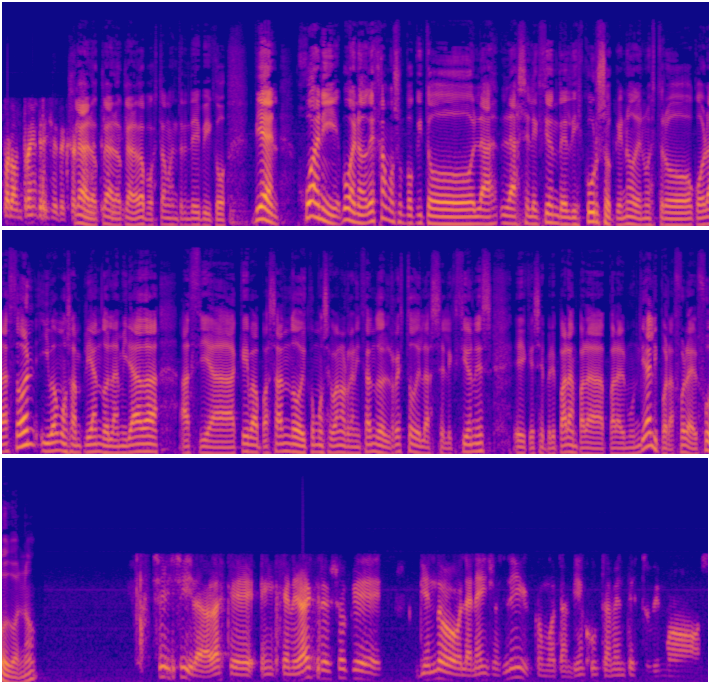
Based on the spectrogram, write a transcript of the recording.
Perdón, 37, exactamente. Claro, claro, claro, porque estamos en 30 y pico. Bien, Juani, bueno, dejamos un poquito la, la, selección del discurso que no de nuestro corazón y vamos ampliando la mirada hacia qué va pasando y cómo se van organizando el resto de las selecciones eh, que se preparan para, para el Mundial y por afuera del fútbol, ¿no? Sí, sí, la verdad es que en general creo yo que viendo la Nations League, como también justamente estuvimos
